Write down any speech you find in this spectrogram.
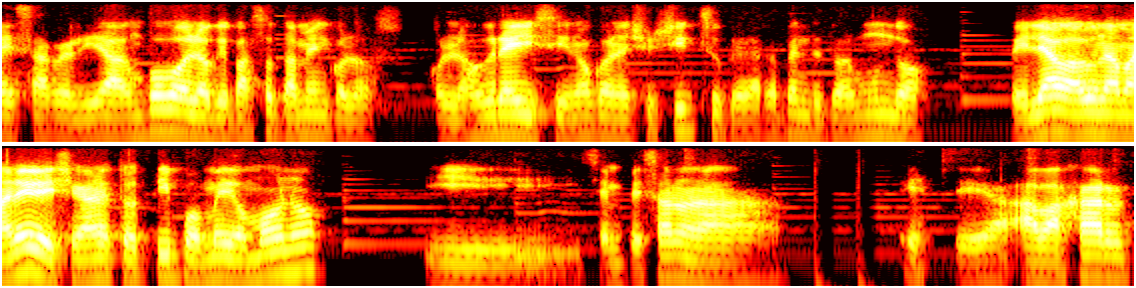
esa realidad. Un poco lo que pasó también con los, con los Gracie, ¿no? con el Jiu-Jitsu, que de repente todo el mundo peleaba de una manera y llegaron estos tipos medio monos y se empezaron a, este, bajar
